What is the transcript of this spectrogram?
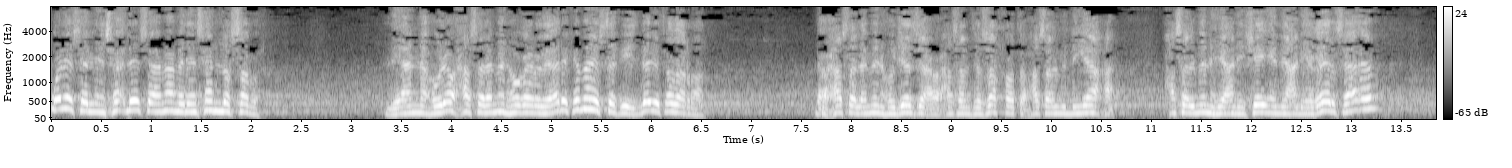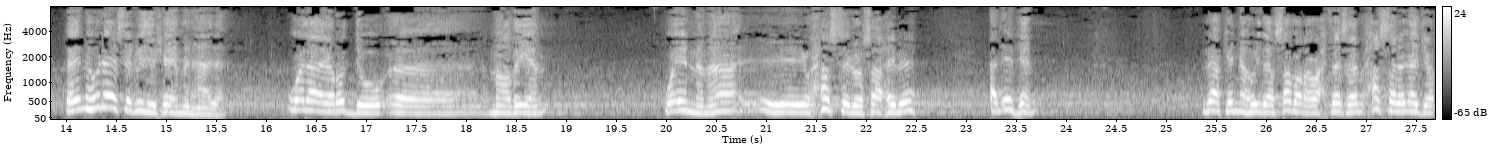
وليس الإنسان ليس أمام الإنسان إلا الصبر لأنه لو حصل منه غير ذلك ما يستفيد بل يتضرر. لو حصل منه جزع وحصل تسخط وحصل من نياحة حصل منه يعني شيء يعني غير سائر فإنه لا يستفيد شيء من هذا ولا يرد آه، ماضيا وإنما يحصل صاحبه الإثم. لكنه إذا صبر واحتسب حصل الأجر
